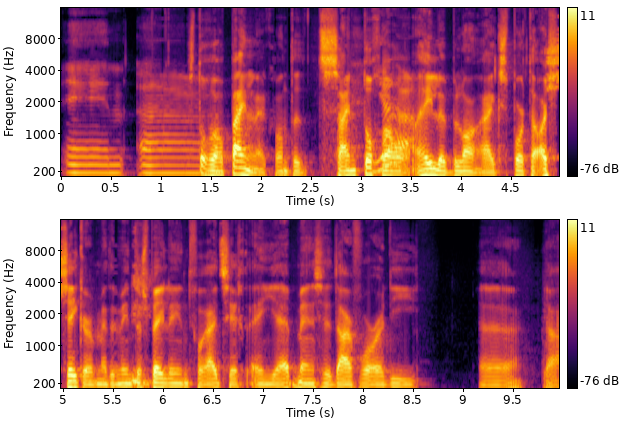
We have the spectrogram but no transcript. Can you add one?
En, dat is toch wel pijnlijk, want het zijn toch Ja. wel hele belangrijke sporten. Als je zeker met een winterspelen in het vooruitzicht en je hebt mensen daarvoor die eh, ja,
